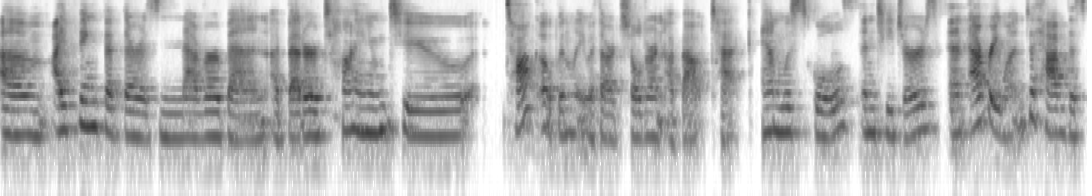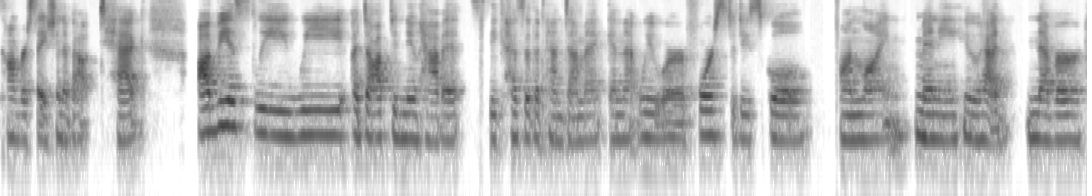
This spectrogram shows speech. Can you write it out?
Um, I think that there has never been a better time to talk openly with our children about tech and with schools and teachers and everyone to have this conversation about tech obviously we adopted new habits because of the pandemic and that we were forced to do school online. Many who had never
